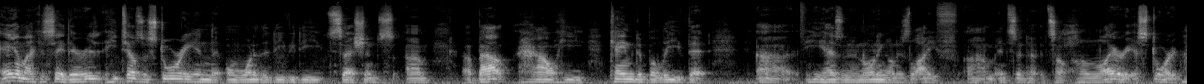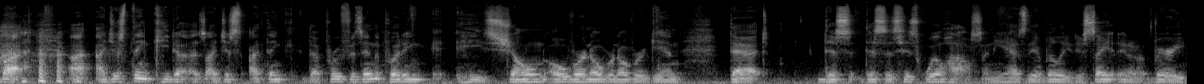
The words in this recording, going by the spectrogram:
and like i say there is he tells a story in the, on one of the dvd sessions um, about how he came to believe that uh, he has an anointing on his life. Um, it's a it's a hilarious story, but I, I just think he does. I just I think the proof is in the pudding. He's shown over and over and over again that this this is his wheelhouse, and he has the ability to say it in a very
